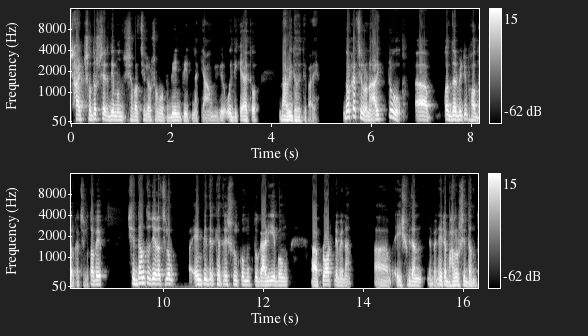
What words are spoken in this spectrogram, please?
ষাট সদস্যের যে মন্ত্রিসভা ছিল সম্ভবত বিএনপির নাকি আওয়ামী লীগের, ওইদিকে হয়তো ধাবিত হতে পারে। দরকার ছিল না, আরেকটু কনজারভেটিভ হওয়ার দরকার ছিল। তবে সিদ্ধান্ত যেটা ছিল, এমপিদের ক্ষেত্রে শুল্ক মুক্ত গাড়ি এবং প্লট নেবে না এই সুবিধা নেবে না, এটা ভালো সিদ্ধান্ত।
